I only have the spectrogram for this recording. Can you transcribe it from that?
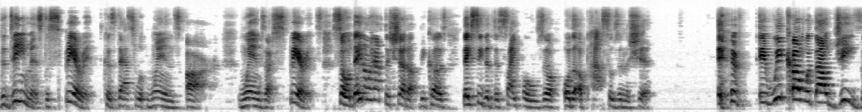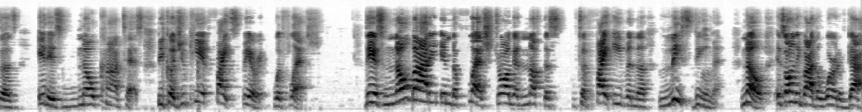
the demons, the spirit, because that's what winds are. Winds are spirits. So they don't have to shut up because they see the disciples or, or the apostles in the ship If if we come without Jesus, it is no contest because you can't fight spirit with flesh. There's nobody in the flesh strong enough to, to fight even the least demon. No, it's only by the word of God.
